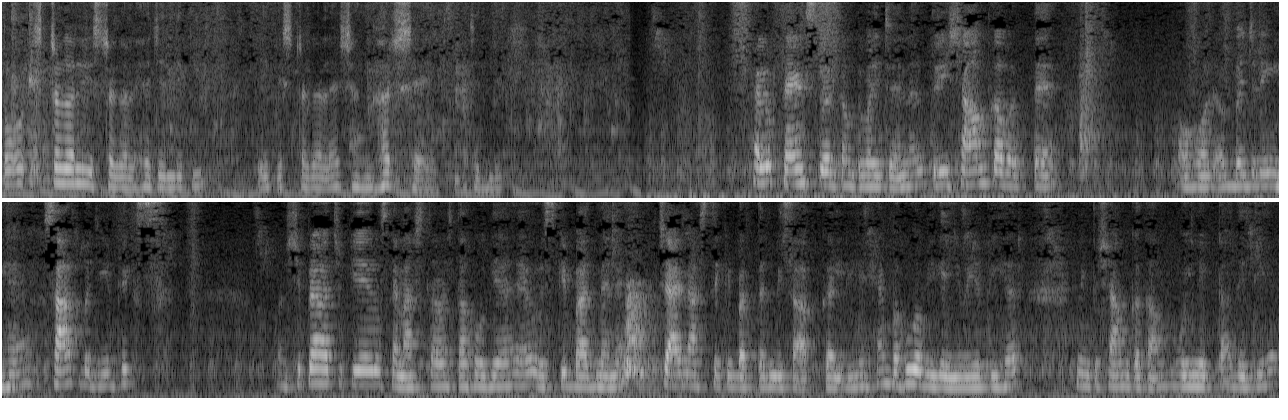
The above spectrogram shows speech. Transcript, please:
तो स्ट्रगल ही स्ट्रगल है ज़िंदगी। एक स्ट्रगल है, संघर्ष है ज़िंदगी। Hello friends welcome to my channel तो ये शाम का वक्त है और अब बज रही हैं, सात बजे फिक्स और शिप्रा आ चुकी है और उसका नाश्ता वाश्ता हो गया है और उसके बाद मैंने चाय नाश्ते के बर्तन भी साफ़ कर लिए हैं। बहू अभी गई हुई है पीहर नहीं तो शाम का काम वही निपटा देती है।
